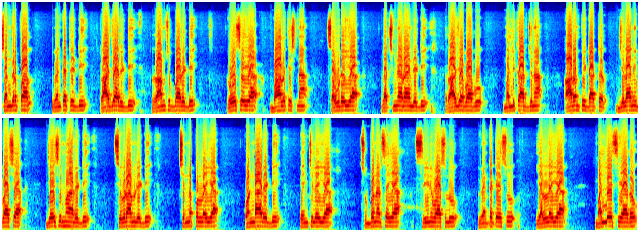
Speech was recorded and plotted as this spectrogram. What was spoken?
Chandrapal Venkatareddy Rajareddy Ram Subbareddy Rosaiah Balakrishna Saudaiah Lakshminarayana Reddy Rajababu Mallikarjuna RMP doctor Jilani Basha Jayasimhareddy Sivaramireddy Chinnapullaiah Kondareddy Penchilaiah Subbanarsaiah Srinivasulu Venkatesu Yellaiah Mallesh Yadav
